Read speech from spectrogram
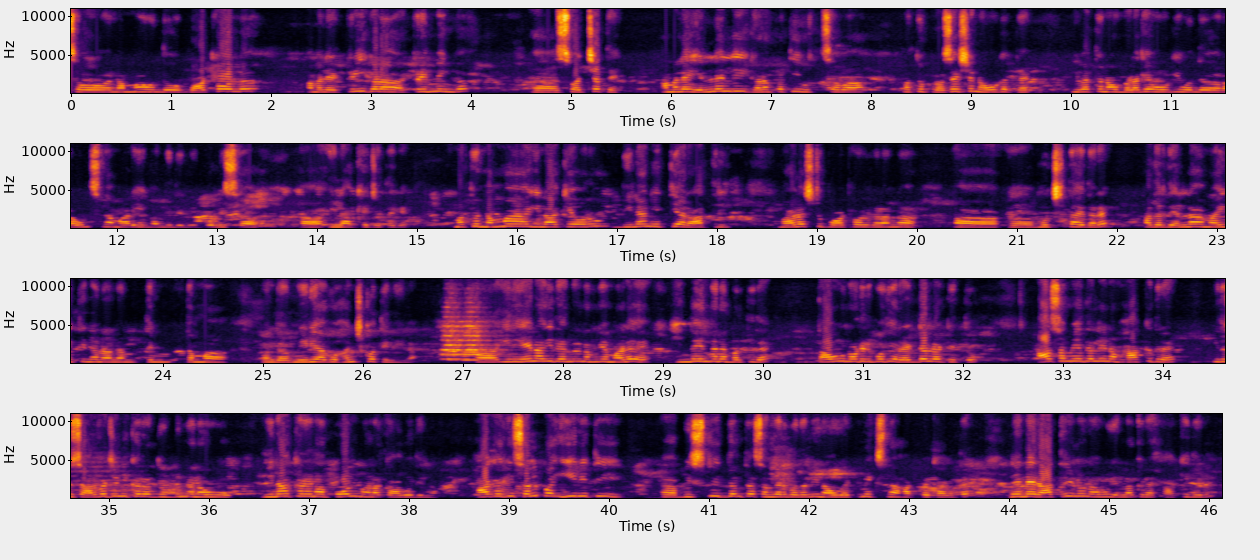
ಸೊ ನಮ್ಮ ಒಂದು ಪಾಟ್ ಹೋಲ್ ಆಮೇಲೆ ಟ್ರೀಗಳ ಟ್ರಿಮ್ಮಿಂಗ್ ಸ್ವಚ್ಛತೆ, ಆಮೇಲೆ ಎಲ್ಲೆಲ್ಲಿ ಗಣಪತಿ ಉತ್ಸವ ಮತ್ತು ಪ್ರೊಸೆಷನ್ ಹೋಗುತ್ತೆ ಇವತ್ತು ನಾವು ಬೆಳಗ್ಗೆ ಹೋಗಿ ಒಂದು ರೌಂಡ್ಸ್ನ ಮಾಡಿ ಬಂದಿದ್ದೀವಿ ಪೊಲೀಸ್ ಇಲಾಖೆ ಜೊತೆಗೆ. ಮತ್ತು ನಮ್ಮ ಇಲಾಖೆಯವರು ದಿನನಿತ್ಯ ರಾತ್ರಿ ಬಹಳಷ್ಟು ಪಾಟ್ ಹೋಲ್ಗಳನ್ನು ಮುಚ್ಚುತ್ತಾ ಇದ್ದಾರೆ. ಅದರದ್ದು ಎಲ್ಲ ಮಾಹಿತಿನ ನಾನು ನಮ್ಮ ತಿಮ್, ತಮ್ಮ ಒಂದು ಮೀಡಿಯಾಗೂ ಹಂಚ್ಕೋತೀನಿ ಈಗ. ಇದು ಏನಾಗಿದೆ ಅಂದರೆ ನಮಗೆ ಮಳೆ ಹಿಂದೆಯಿಂದನೇ ಬರ್ತಿದೆ. ತಾವು ನೋಡಿರ್ಬೋದು ರೆಡ್ ಅಲರ್ಟ್ ಇತ್ತು. ಆ ಸಮಯದಲ್ಲಿ ನಾವು ಹಾಕಿದ್ರೆ ಇದು ಸಾರ್ವಜನಿಕರ ದುಡ್ಡನ್ನ ನಾವು ವಿನಾಕಾರಣ ಪೋಲ್ ಮಾಡೋಕ್ಕಾಗೋದಿಲ್ಲ. ಹಾಗಾಗಿ ಸ್ವಲ್ಪ ಈ ರೀತಿ ಬಿಸಿಲು ಇದ್ದಂಥ ಸಂದರ್ಭದಲ್ಲಿ ನಾವು ವೆಟ್ ಮಿಕ್ಸ್ನ ಹಾಕಬೇಕಾಗುತ್ತೆ. ನಿನ್ನೆ ರಾತ್ರಿನೂ ನಾವು ಎಲ್ಲ ಕಡೆ ಹಾಕಿದ್ದೀವಿ.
